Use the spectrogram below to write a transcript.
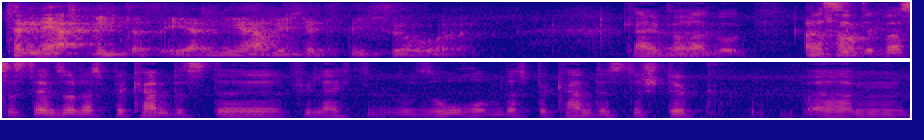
dann nervt mich das eher. Nee, habe ich jetzt nicht so. Kein äh, Parat. Was, was, ist denn so das bekannteste, vielleicht so rum, das bekannteste Stück ähm,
